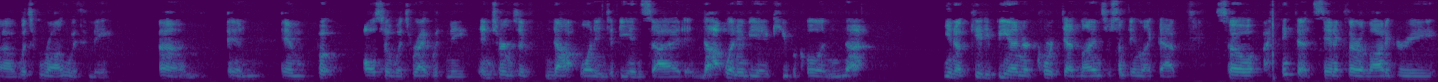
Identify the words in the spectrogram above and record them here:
uh, what's wrong with me, um, and and but also what's right with me in terms of not wanting to be inside and not wanting to be in a cubicle and not you know get be under court deadlines or something like that. So I think that Santa Clara Law degree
